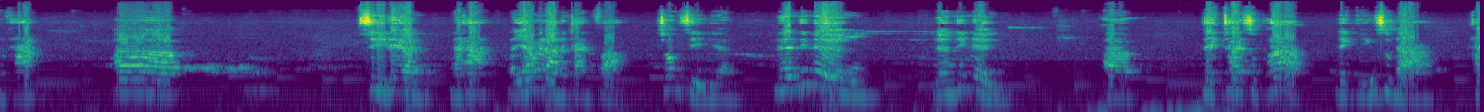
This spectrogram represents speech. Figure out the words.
นะคะสี่เดือนนะคะ ระยะเวลาในการฝากช่วงสี่เดือน เดือนที่หนึ่งเดือนที่หนึ่งเด็กชายสุภาพ เด็กหญิงสุดา ใคร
